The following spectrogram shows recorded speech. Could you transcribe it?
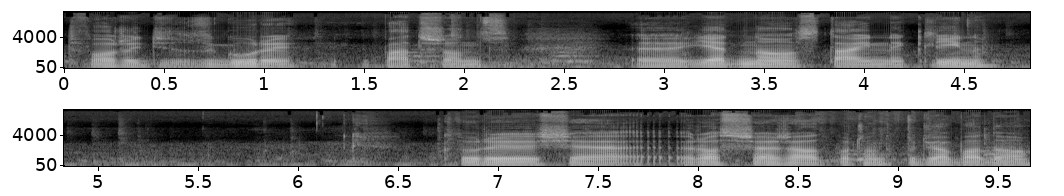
tworzyć z góry, patrząc, yy, jednostajny klin, który się rozszerza od początku dzioba do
